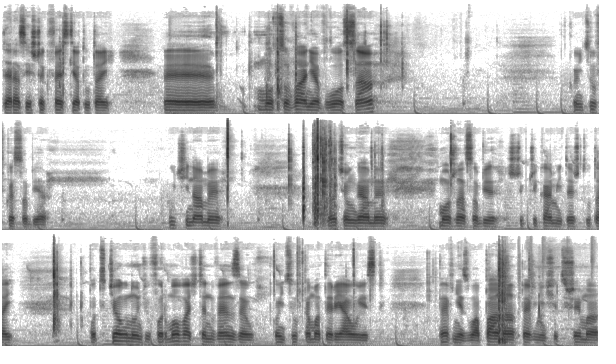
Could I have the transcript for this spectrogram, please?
Teraz jeszcze kwestia tutaj e, mocowania włosa. Końcówkę sobie ucinamy, dociągamy. Można sobie szczypczykami też tutaj podciągnąć, uformować ten węzeł. Końcówka materiału jest pewnie złapana, pewnie się trzyma.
